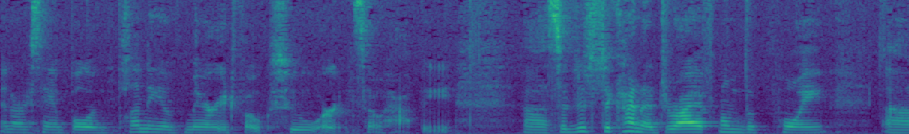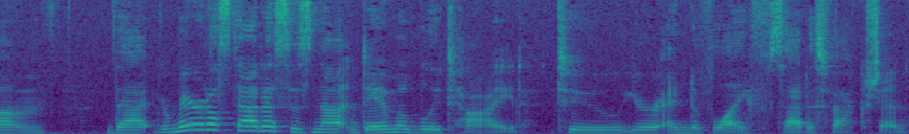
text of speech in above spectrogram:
in our sample and plenty of married folks who weren't so happy. Uh, so, just to kind of drive home the point, um, that your marital status is not damnably tied to your end of life satisfaction.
